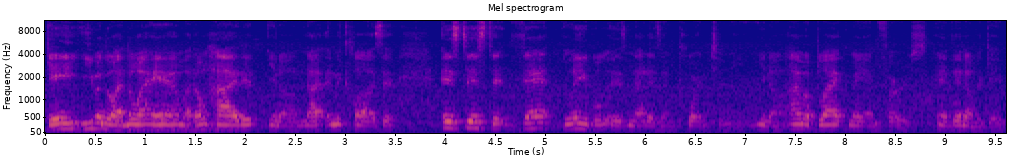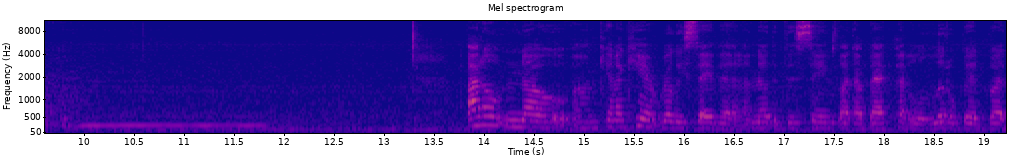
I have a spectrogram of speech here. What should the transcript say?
gay, even though I know I am. I don't hide it. You know, I'm not in the closet. It's just that that label is not as important to me. You know, I'm a black man first, and then I'm a gay man. I don't know, um, Ken. I can't really say that. I know that this seems like I backpedal a little bit, but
